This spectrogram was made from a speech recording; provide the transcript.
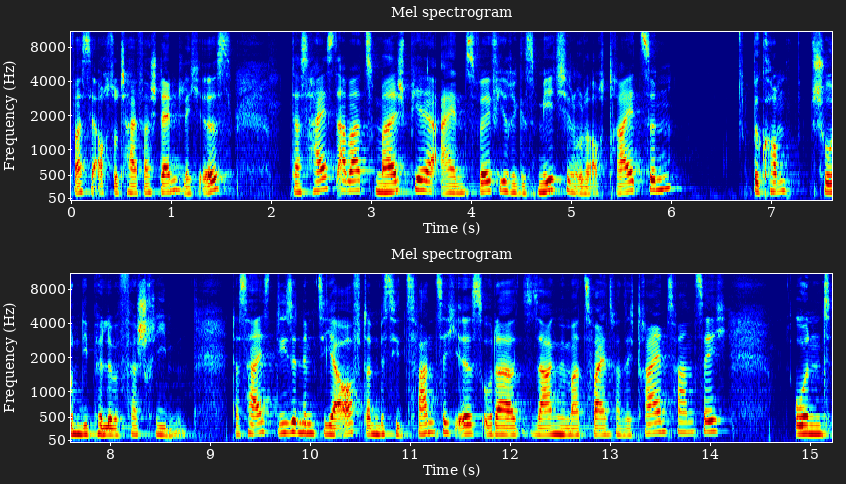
was ja auch total verständlich ist. Das heißt aber zum Beispiel, ein zwölfjähriges Mädchen oder auch 13 bekommt schon die Pille verschrieben. Das heißt, diese nimmt sie ja oft dann, bis sie 20 ist oder sagen wir mal 22, 23. Und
